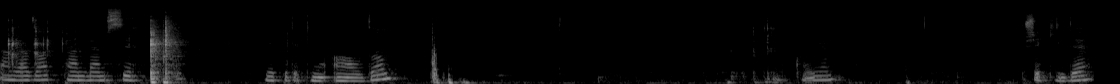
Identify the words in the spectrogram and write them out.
Ben biraz daha pembemsi yapıdakini aldım. Koyayım. Bu şekilde.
